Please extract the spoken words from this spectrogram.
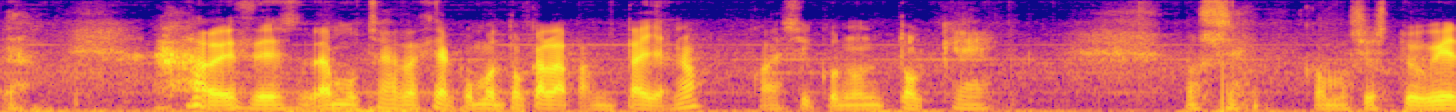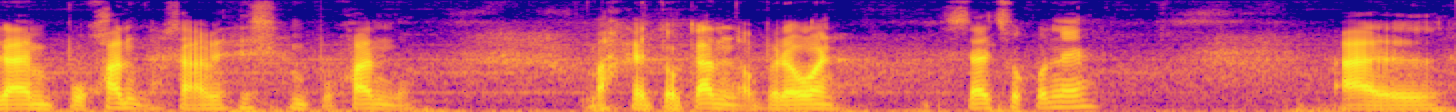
a veces da mucha gracia cómo toca la pantalla, ¿no? Así con un toque, no sé, como si estuviera empujando, o sea, a veces empujando, más que tocando, pero bueno, se ha hecho con él. Al,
